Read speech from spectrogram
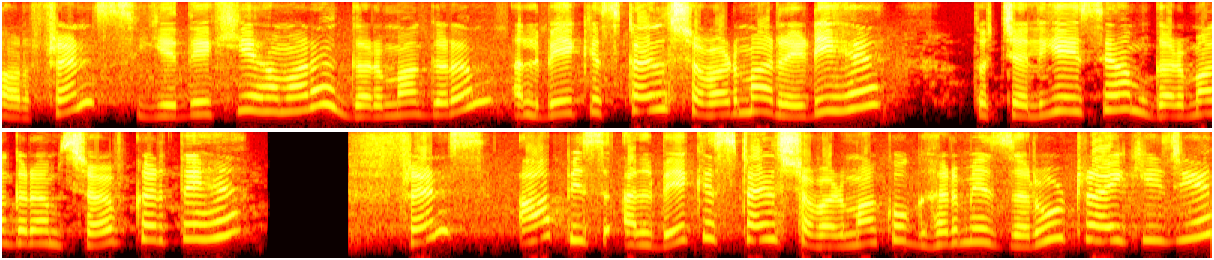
और फ्रेंड्स ये देखिए हमारा गर्मा गर्म अलबेक स्टाइल शवरमा रेडी है। तो चलिए इसे हम गर्मा गर्म सर्व करते हैं। फ्रेंड्स आप इस अलबेक स्टाइल शवरमा को घर में ज़रूर ट्राई कीजिए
